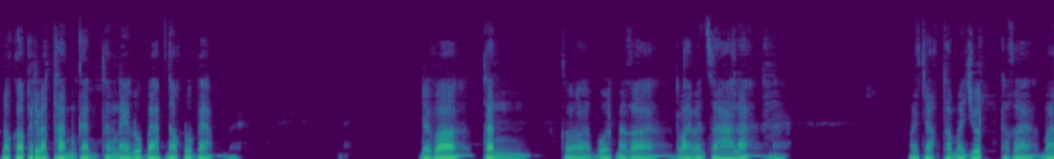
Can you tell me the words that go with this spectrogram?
เราก็ปฏิบัติธรรมกันทั้งในรูปแบบนอกรูปแบบเดี๋ยวว่าท่านก็บวชมาก็หลายพรรษาแล้วนะมาจากธรรมยุทธ์แล้วก็มา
